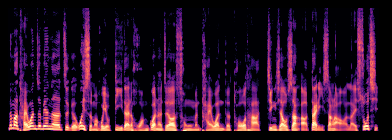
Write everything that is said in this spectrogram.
那么台湾这边呢，这个为什么会有第一代的皇冠呢？这要从我们台湾的 Toyota 经销商啊、代理商了啊来说起。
